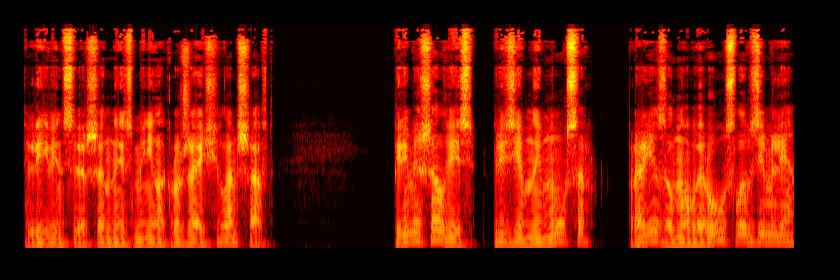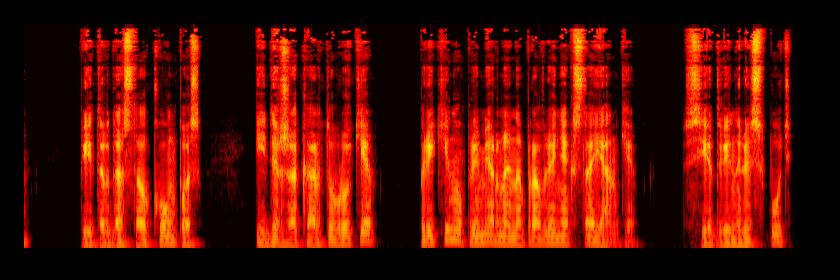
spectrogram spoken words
Ливень совершенно изменил окружающий ландшафт. Перемешал весь приземный мусор, прорезал новые русла в земле. Питер достал компас и, держа карту в руке, прикинул примерное направление к стоянке. Все двинулись в путь.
